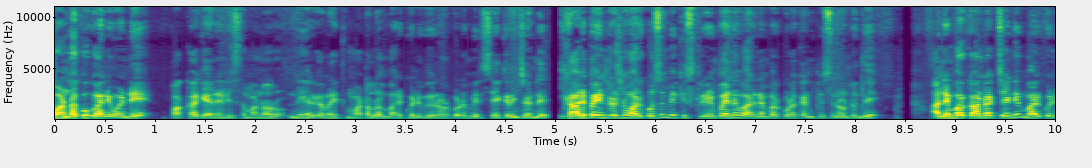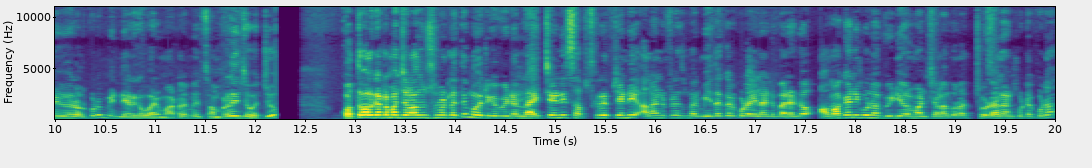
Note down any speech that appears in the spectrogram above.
బండకు కానివ్వండి పక్కా గ్యారెంటీ ఇస్తామన్నారు. నేరుగా రైతు మాటల్లో మరికొన్ని వివరాలు కూడా మీరు సేకరించండి. ఈ కాడిపై ఇంట్రెస్ట్ వారి కోసం మీకు స్క్రీన్ పైన వారి నెంబర్ కూడా కనిపిస్తూనే ఉంటుంది. ఆ నెంబర్ కాంటాక్ట్ చేయండి. మరికొన్ని వివరాలు కూడా మీరు నేరుగా వారి మాటలు మీరు సంప్రదించవచ్చు. కొత్త వాళ్ళ గట్ల మన ఛానల్ చూసినట్లయితే మొదటిగా వీడియోని లైక్ చేయండి సబ్స్క్రైబ్ చేయండి. అలాంటి ఫ్రెండ్స్ మరి మీ దగ్గర కూడా ఇలాంటి మరెన్నో అమ్మకానికి ఉన్న వీడియోలు మన ఛానల్ ద్వారా చూడాలనుకుంటే కూడా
